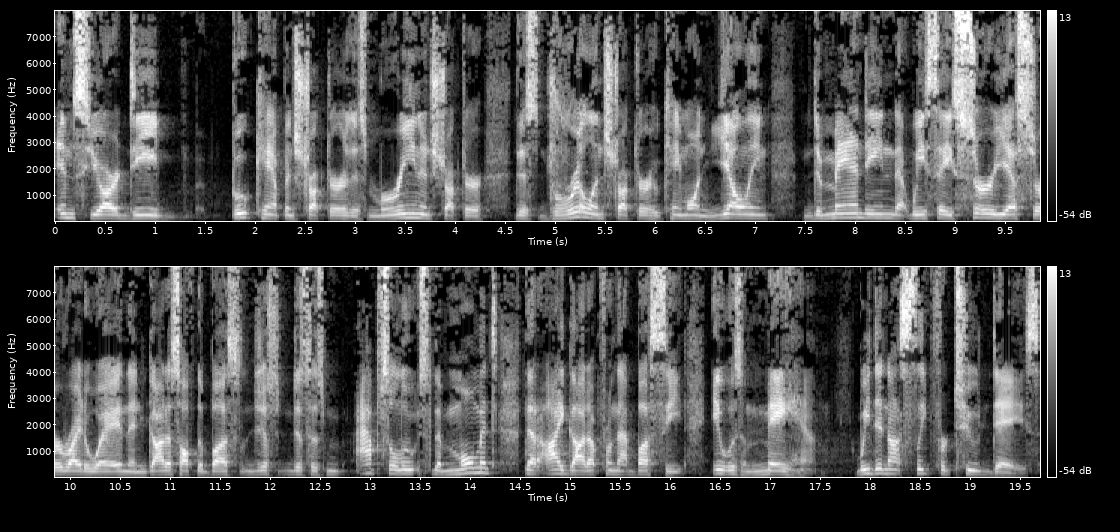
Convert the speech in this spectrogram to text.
MCRD boot camp instructor, this Marine instructor, this drill instructor who came on yelling, demanding that we say, sir, yes, sir, right away, and then got us off the bus. Just, just this absolute, the moment that I got up from that bus seat, it was mayhem. We did not sleep for two days.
